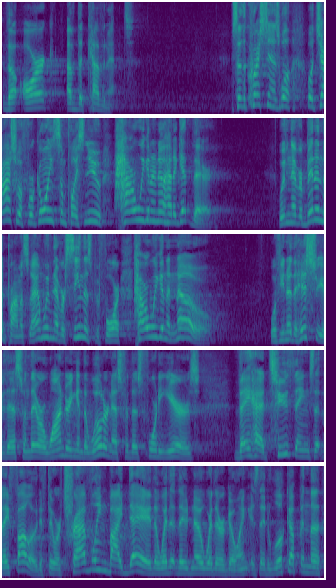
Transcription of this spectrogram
the ark of the covenant. So the question is well, well, Joshua, if we're going someplace new, how are we going to know how to get there? We've never been in the promised land. We've never seen this before. How are we going to know? Well, if you know the history of this, when they were wandering in the wilderness for those 40 years, they had two things that they followed. If they were traveling by day, the way that they would know where they were going is they'd look up in the,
